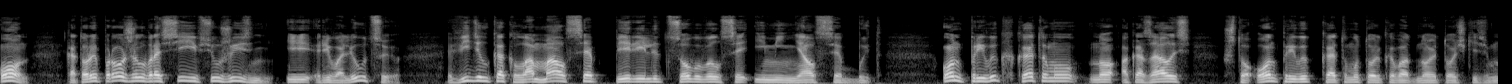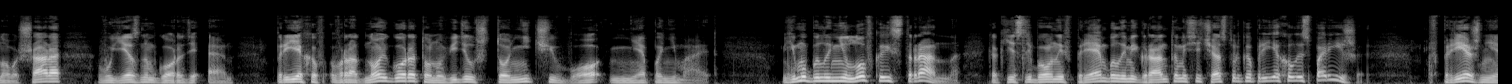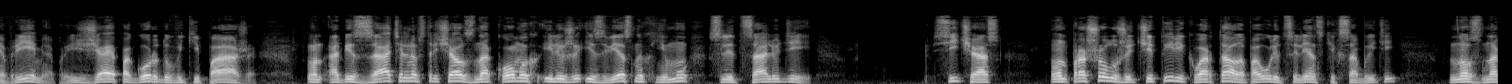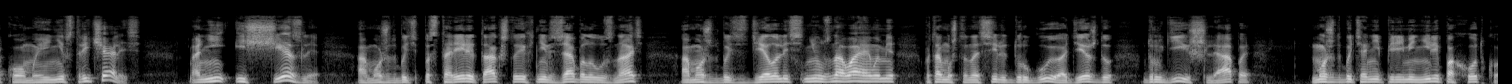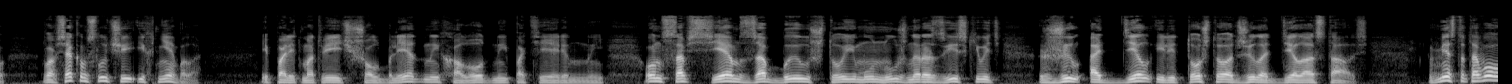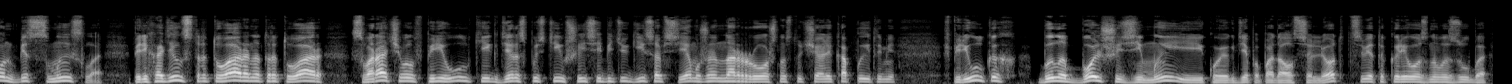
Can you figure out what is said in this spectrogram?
Он, который прожил в России всю жизнь и революцию, видел, как ломался, перелицовывался и менялся быт. Он привык к этому, но оказалось, что он привык к этому только в одной точке земного шара, в уездном городе Н. Приехав в родной город, он увидел, что ничего не понимает. Ему было неловко и странно, как если бы он и впрямь был эмигрантом и сейчас только приехал из Парижа. В прежнее время, проезжая по городу в экипаже, он обязательно встречал знакомых или же известных ему с лица людей. Сейчас он прошел уже четыре квартала по улице Ленских событий, но знакомые не встречались. Они исчезли, а может быть постарели так, что их нельзя было узнать, а может быть, сделались неузнаваемыми, потому что носили другую одежду, другие шляпы. Может быть, они переменили походку. Во всяком случае, их не было. Ипполит Матвеевич шел бледный, холодный, потерянный. Он совсем забыл, что ему нужно разыскивать, жил отдел или то, что от жил отдела осталось. Вместо того он без смысла переходил с тротуара на тротуар, сворачивал в переулки, где распустившиеся битюги совсем уже нарочно стучали копытами. В переулках было больше зимы, и кое-где попадался лед цвета кариозного зуба.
